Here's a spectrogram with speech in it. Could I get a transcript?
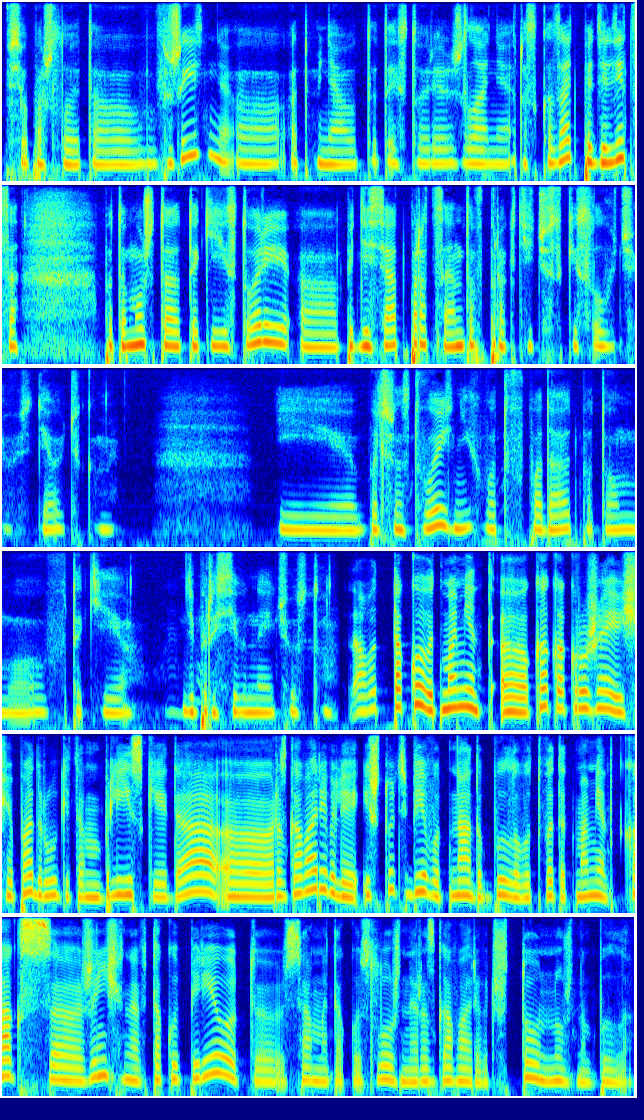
все пошло это в жизнь, э, от меня вот эта история, желание рассказать, поделиться, потому что такие истории э, 50% практически случаев с девочками. И большинство из них вот впадают потом в такие депрессивные чувства. А вот такой вот момент, э, как окружающие, подруги, там, близкие, да, э, разговаривали, и что тебе вот надо было вот в этот момент, как с э, женщиной в такой период, самый такой сложный, разговаривать, что нужно было?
